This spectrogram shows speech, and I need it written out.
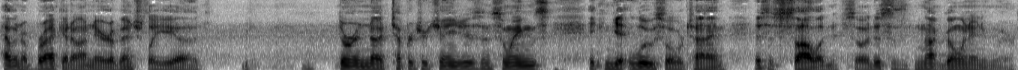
having a bracket on there eventually uh, during uh, temperature changes and swings, it can get loose over time. This is solid, so this is not going anywhere.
